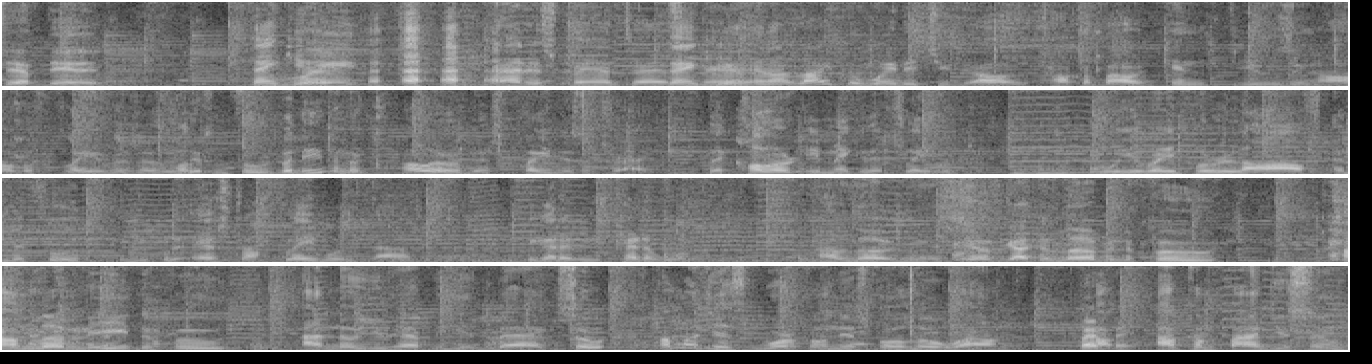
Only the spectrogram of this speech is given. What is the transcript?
Chef did it. Thank you. Great. that is fantastic. Thank man. you. And I like the way that you all talk about infusing all the flavors of the different food, but even the color of this plate is attractive. The color, it makes the flavor. Mm-hmm. And we already put love in the food, and you put extra flavor in that, you got it incredible. I love it, man. Chef's got the love in the food. I'm loving to eat the food. I know you have to get back. So I'm gonna just work on this for a little while. Perfect. I'll, I'll come find you soon.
